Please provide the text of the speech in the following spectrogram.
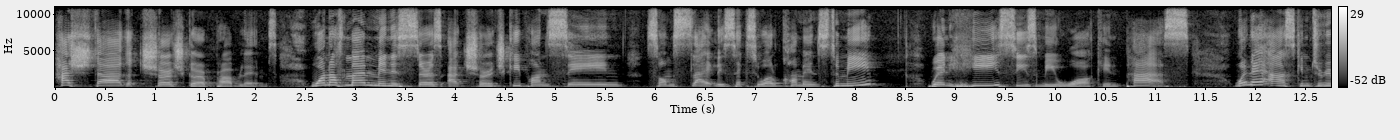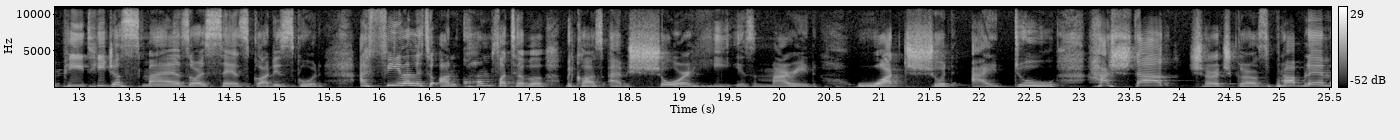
hashtag church girl problems. One of my ministers at church keep on saying some slightly sexual comments to me when he sees me walking past. When I ask him to repeat, he just smiles or says, God is good. I feel a little uncomfortable because I'm sure he is married. What should I do? Hashtag church girls problem.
